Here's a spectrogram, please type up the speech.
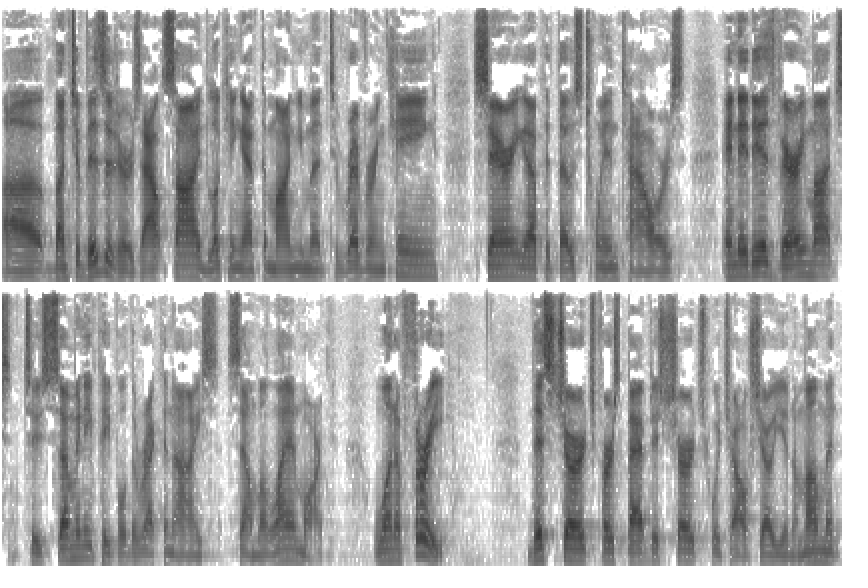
A bunch of visitors outside looking at the monument to Reverend King, staring up at those twin towers. And it is very much to so many people the recognized Selma landmark one of three. This church, First Baptist Church, which I'll show you in a moment,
